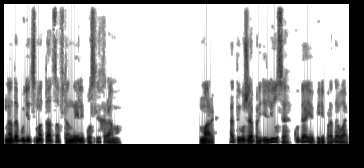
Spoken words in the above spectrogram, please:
Надо будет смотаться в тоннеле после храма. «Марк, а ты уже определился, куда ее перепродавать?»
